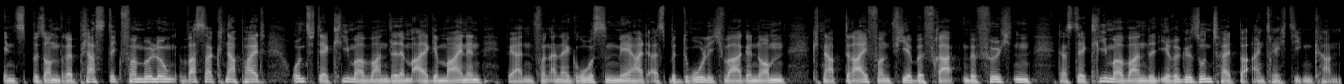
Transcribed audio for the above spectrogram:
Insbesondere Plastikvermüllung, Wasserknappheit und der Klimawandel im Allgemeinen werden von einer großen Mehrheit als bedrohlich wahrgenommen. Knapp drei von vier Befragten befürchten, dass der Klimawandel ihre Gesundheit beeinträchtigen kann.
